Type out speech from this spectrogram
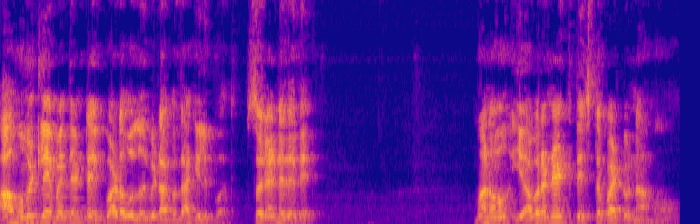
ఆ మూమెంట్లో ఏమైందంటే గొడవలు విడాకుల దాకా వెళ్ళిపోదు. సో రెండేది అదే. మనం ఎవరినైతే ఇష్టపడుతున్నామో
